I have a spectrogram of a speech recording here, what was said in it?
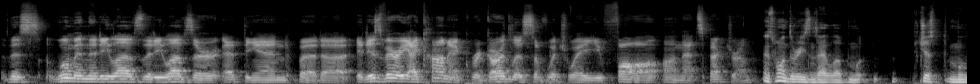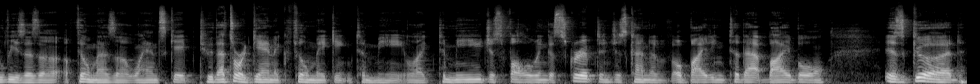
this woman that he loves that he loves her at the end. But uh, it is very iconic, regardless of which way you fall on that spectrum. That's one of the reasons I love mo- just movies as a, a film as a landscape too. That's organic filmmaking to me. Like to me, just following a script and just kind of abiding to that Bible is good.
